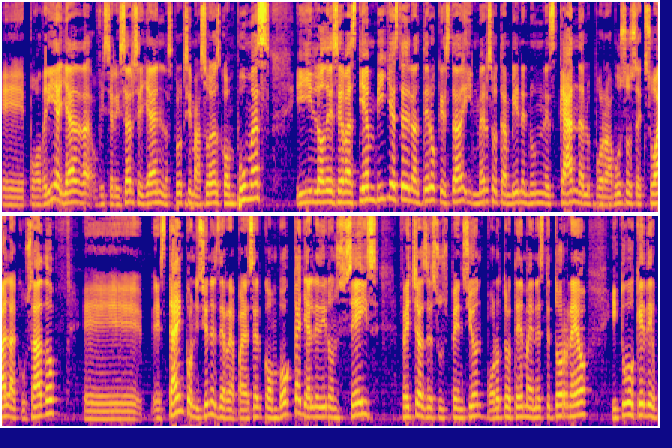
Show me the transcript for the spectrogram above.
Eh, podría ya oficializarse ya en las próximas horas con Pumas. Y lo de Sebastián Villa, este delantero que está inmerso también en un escándalo por abuso sexual acusado, eh, está en condiciones de reaparecer con Boca. Ya le dieron seis fechas de suspensión por otro tema en este torneo y tuvo que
